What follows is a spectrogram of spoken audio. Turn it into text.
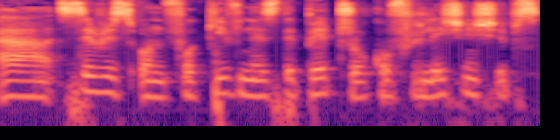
uh, series on forgiveness, the bedrock of relationships,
